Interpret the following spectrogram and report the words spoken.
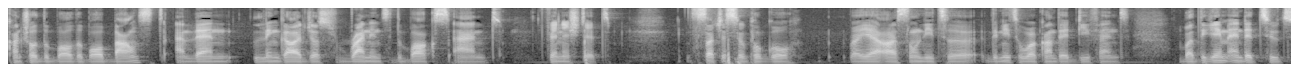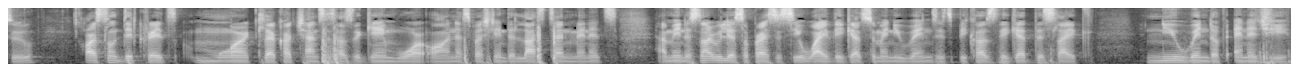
control the ball. The ball bounced, and then Lingard just ran into the box and finished it. Such a simple goal, but yeah, Arsenal need to they need to work on their defense. But the game ended two two. Arsenal did create more clear cut chances as the game wore on, especially in the last 10 minutes. I mean, it's not really a surprise to see why they get so many wins. It's because they get this like new wind of energy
